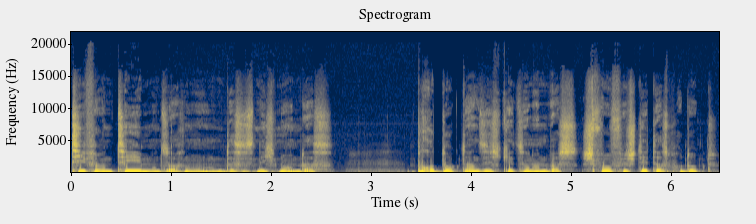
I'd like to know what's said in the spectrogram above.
tieferen Themen und Sachen und dass es nicht nur um das Produkt an sich geht, sondern was, wofür steht das Produkt.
